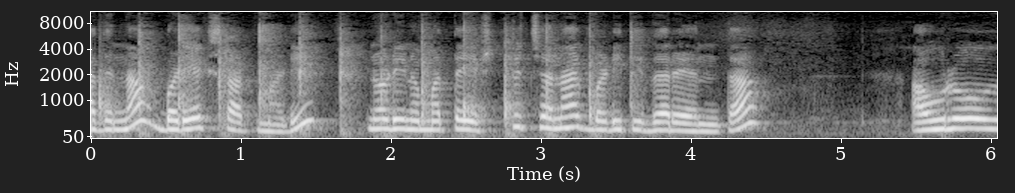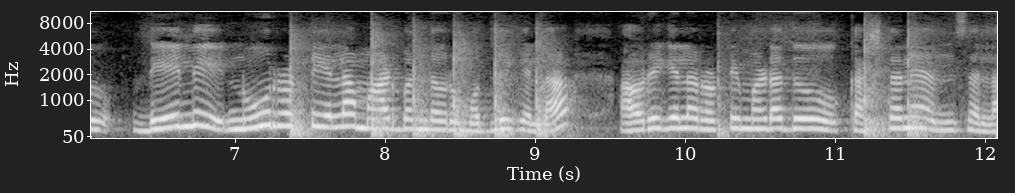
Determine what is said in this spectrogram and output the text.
ಅದನ್ನು ಬಡಿಯೋಕ್ಕೆ ಸ್ಟಾರ್ಟ್ ಮಾಡಿ. ನೋಡಿ ನಮ್ಮತ್ತೆ ಎಷ್ಟು ಚೆನ್ನಾಗಿ ಬಡಿತಿದ್ದಾರೆ ಅಂತ. ಅವರು ಡೈಲಿ ನೂರು ರೊಟ್ಟಿ ಎಲ್ಲ ಮಾಡಿ ಬಂದವರು ಮೊದಲಿಗೆಲ್ಲ. ಅವರಿಗೆಲ್ಲ ರೊಟ್ಟಿ ಮಾಡೋದು ಕಷ್ಟನೇ ಅನಿಸಲ್ಲ.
